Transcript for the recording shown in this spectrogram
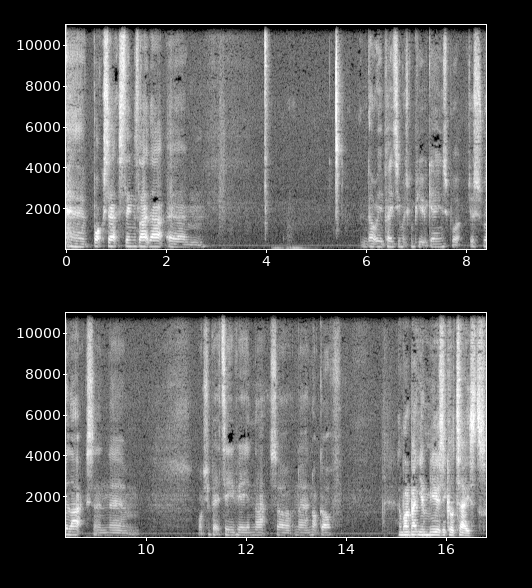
uh, box sets, things like that. Um, don't really play too much computer games, but just relax and um, watch a bit of TV and that. So no, not golf. And what about your musical tastes?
